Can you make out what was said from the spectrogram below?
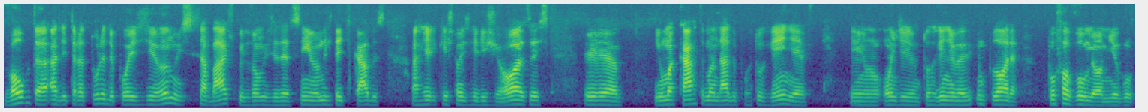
volta à literatura depois de anos sabáticos, vamos dizer assim, anos dedicados a questões religiosas, é, em uma carta mandada por Turgenev, onde Turgenev implora, por favor, meu amigo,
